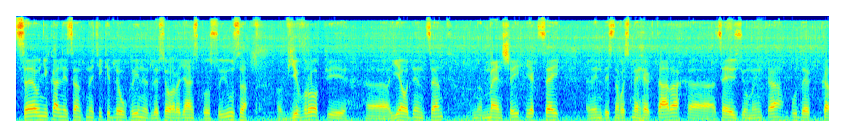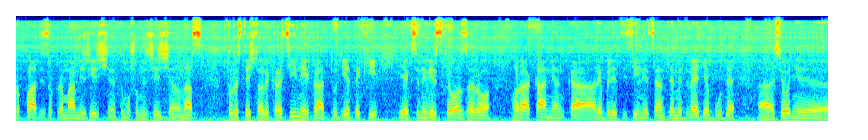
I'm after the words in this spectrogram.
Це унікальний центр не тільки для України, для всього Радянського Союзу. В Європі е, є один центр менший, як цей. Він десь на 8 гектарах. Е, Це Ізюминка, буде Карпат, зокрема Міжгірщина, тому що Міжгірщина у нас туристично-рекреаційний край. Тут є такі, як Синевірське озеро, гора Кам'янка, реабілітаційний центр для медведя буде. Е, Сьогодні е,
